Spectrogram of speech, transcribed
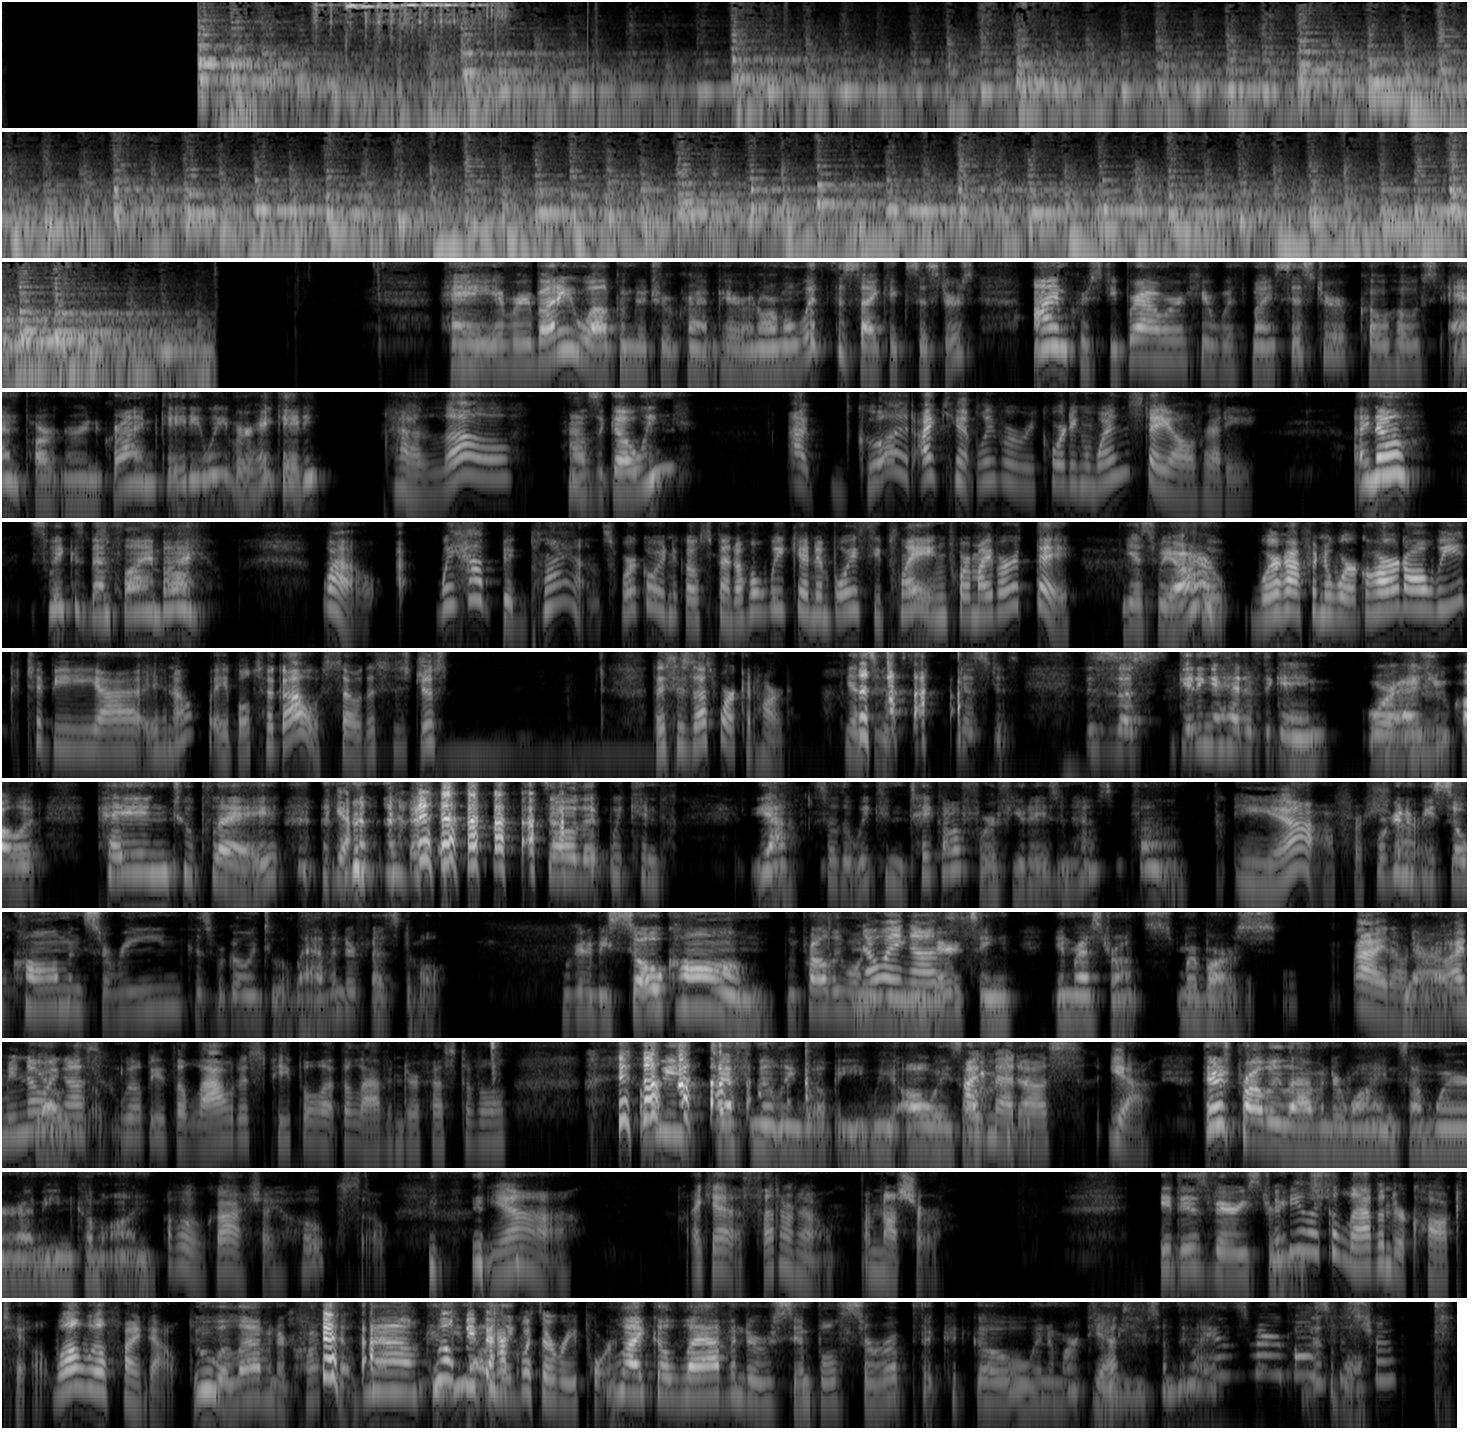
Thank you. Everybody, welcome to True Crime Paranormal with the Psychic Sisters. I'm Christy Brower here with my sister, co host, and partner in crime, Katie Weaver. Hey, Katie. Hello. How's it going? I good. I can't believe we're recording Wednesday already. I know. This week has been flying by. Well, we have big plans. We're going to go spend a whole weekend in Boise playing for my birthday. Yes, we are. So we're having to work hard all week to be, uh, you know, able to go. So this is just, this is us working hard. Yes, it is. yes, it is. This is us getting ahead of the game, or as Mm-hmm. you call it, paying to play. Yeah. so that we can, yeah, so that we can take off for a few days and have some fun. yeah, for sure. We're going to be so calm and serene because we're going to a lavender festival. We're going to be so calm. We probably won't even Knowing be us- embarrassing in restaurants or bars. I don't Yeah, know. right. I mean, Yeah, knowing we us, will be. we'll be the loudest people at the Lavender Festival. Oh, we definitely will be. We always. I've are. met us. Yeah. There's probably lavender wine somewhere. I mean, come on. Oh gosh, I hope so. yeah. I guess. I don't know. I'm not sure. It is very strange. Maybe like a lavender cocktail. Well, we'll find out. ooh a lavender cocktail. Well, We'll be know, back like, with a report. like a lavender simple syrup that could go in a martini Yes. or something like that. It's very this possible. is true.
